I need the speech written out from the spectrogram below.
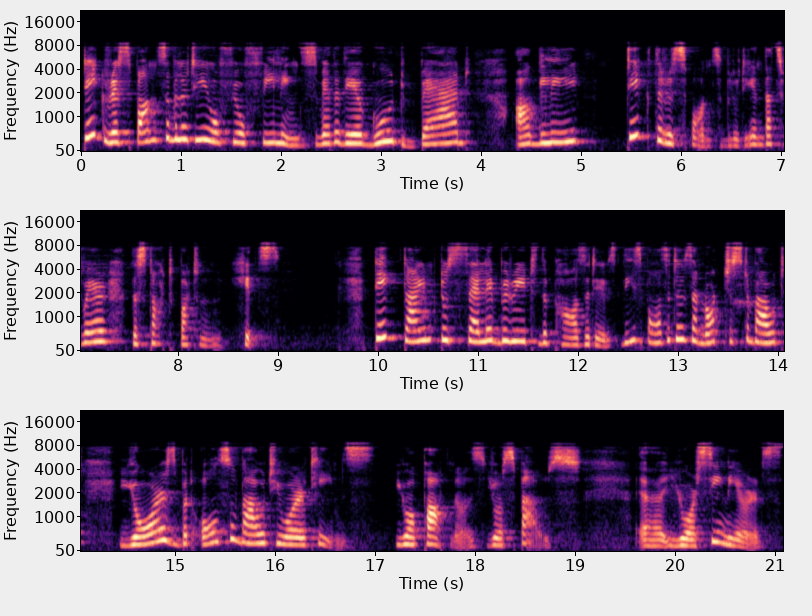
Take responsibility of your feelings, whether they are good, bad, ugly. Take the responsibility, and that's where the start button hits. Take time to celebrate the positives. These positives are not just about yours, but also about your teams, your partners, your spouse, uh, your seniors,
